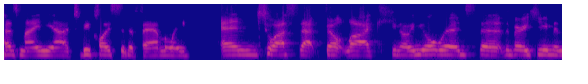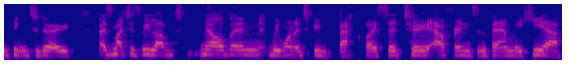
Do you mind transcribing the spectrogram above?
Tasmania to be closer to family. And to us, that felt like, you know, in your words, the, the very human thing to do. As much as we loved Melbourne, we wanted to be back closer to our friends and family here.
